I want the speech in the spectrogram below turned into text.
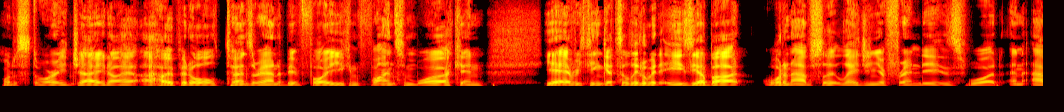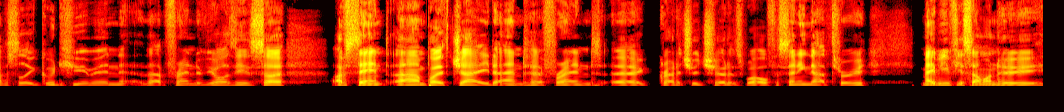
What a story, Jade. I, I hope it all turns around a bit for you. You can find some work and yeah, everything gets a little bit easier, but what an absolute legend your friend is. What an absolute good human that friend of yours is. So I've sent um, both Jade and her friend a gratitude shirt as well for sending that through. Maybe if you're someone who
